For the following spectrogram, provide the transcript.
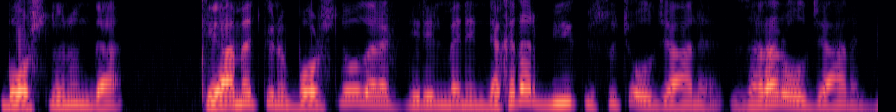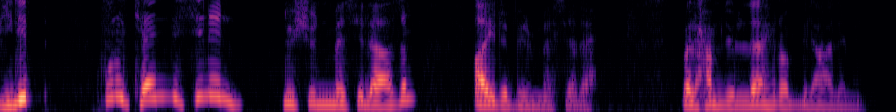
borçlunun da kıyamet günü borçlu olarak dirilmenin ne kadar büyük bir suç olacağını, zarar olacağını bilip bunu kendisinin düşünmesi lazım. Ayrı bir mesele. Velhamdülillahi Rabbil Alemin.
